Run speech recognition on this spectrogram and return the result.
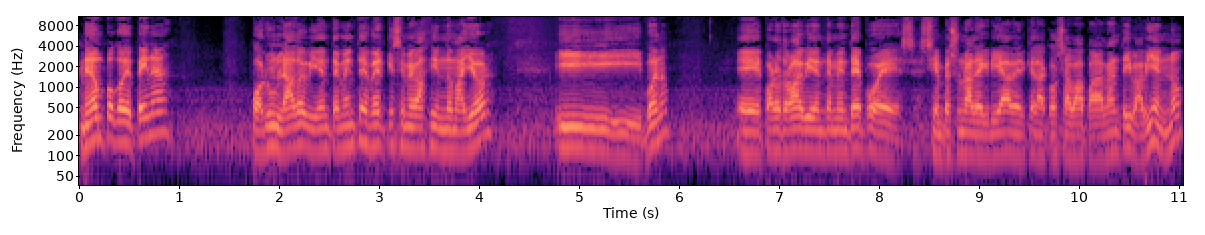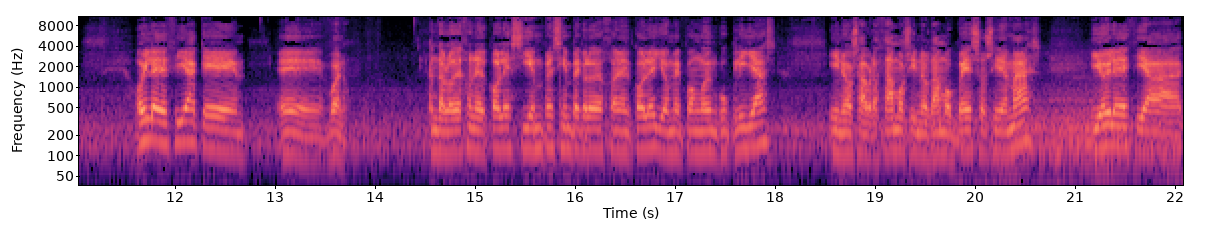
Me da un poco de pena, por un lado, evidentemente, ver que se me va haciendo mayor. Y bueno, eh, por otro lado, evidentemente, pues siempre es una alegría ver que la cosa va para adelante y va bien, ¿no? Hoy le decía que, eh, bueno, cuando lo dejo en el cole, siempre, siempre que lo dejo en el cole, yo me pongo en cuclillas y nos abrazamos y nos damos besos y demás. Y hoy le decía,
